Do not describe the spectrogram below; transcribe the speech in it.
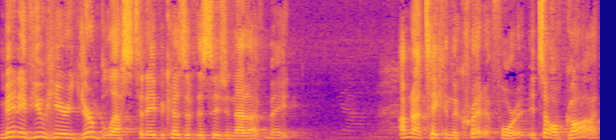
Many of you here, you're blessed today because of the decision that I've made. I'm not taking the credit for it, it's all God.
